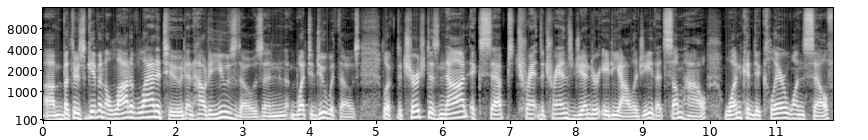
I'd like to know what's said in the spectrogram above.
Um, but there's given a lot of latitude in how to use those and what to do with those. Look, the church does not accept tra- the transgender ideology that somehow one can declare oneself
